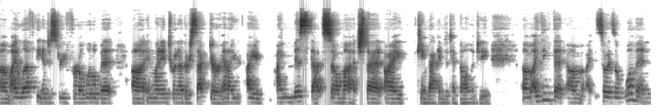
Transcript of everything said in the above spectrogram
Um, I left the industry for a little bit uh, and went into another sector, and I I I missed that so much that I came back into technology. Um, I think that um, so as a woman,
